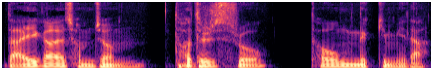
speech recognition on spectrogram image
나이가 점점 더 들수록 더욱 느낍니다.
